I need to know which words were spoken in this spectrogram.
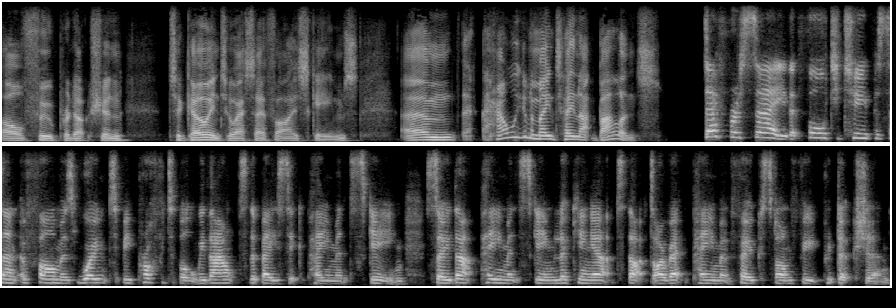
of food production to go into SFI schemes. Um, how are we going to maintain that balance? DEFRA say that 42% of farmers won't be profitable without the basic payment scheme. So that payment scheme looking at that direct payment focused on food production.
